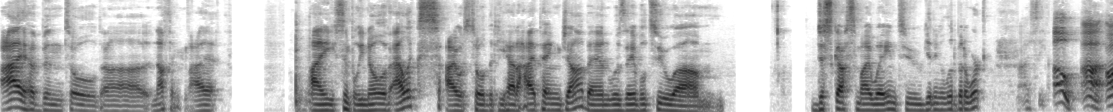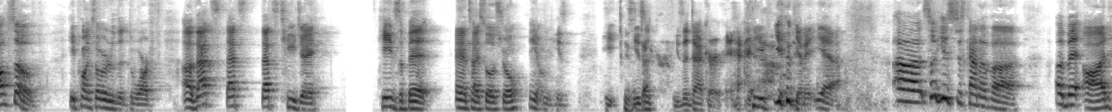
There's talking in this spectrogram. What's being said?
I have been told uh, nothing. I I simply know of Alex. I was told that he had a high-paying job and was able to um, discuss my way into getting a little bit of work. I see. Oh, uh also he points over to the dwarf. Uh that's that's that's TJ. He's a bit antisocial. You know, he's he, He's he's, a a, decker. he's a decker. Yeah, Yeah. You, you get it, yeah. Uh so he's just kind of uh a bit odd.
